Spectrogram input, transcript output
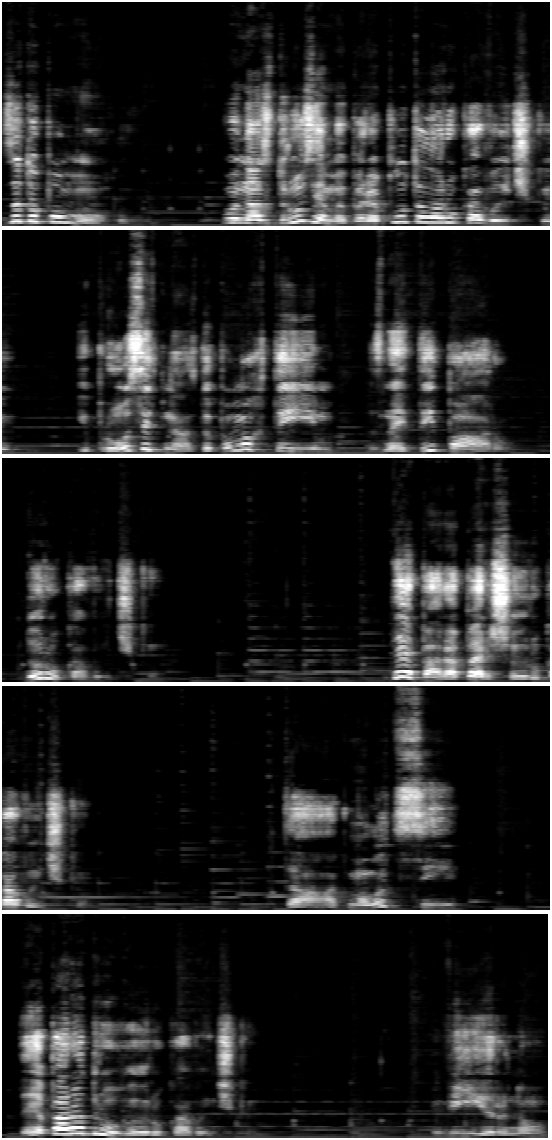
за допомогою. Вона з друзями переплутала рукавички і просить нас допомогти їм знайти пару до рукавички. Де пара першої рукавички? Так, молодці. Де пара другої рукавички? Вірно.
